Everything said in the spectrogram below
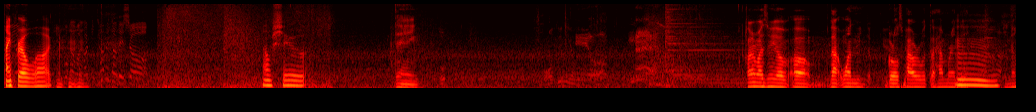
Time for a walk. oh shoot. Dang. Kind of reminds me of um that one girl's power with the hammer and mm. the you know.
